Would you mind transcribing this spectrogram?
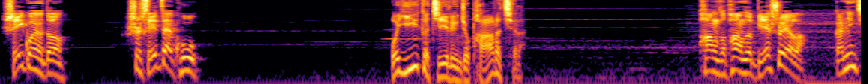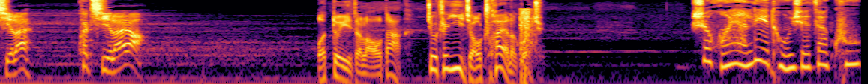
谁关的灯？是谁在哭？”我一个机灵就爬了起来。胖子，胖子，别睡了，赶紧起来，快起来啊！我对着老大就是一脚踹了过去。是黄雅丽同学在哭，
